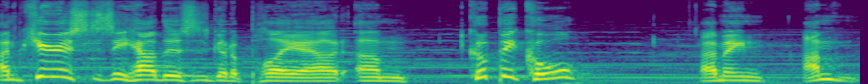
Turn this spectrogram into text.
I'm curious to see how this is going to play out. Um, could be cool. I mean, I'm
